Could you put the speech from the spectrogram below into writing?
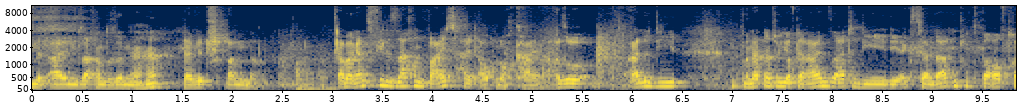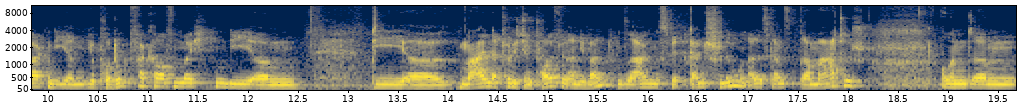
mit allen Sachen drin. Aha. Da wird spannender. Aber ganz viele Sachen weiß halt auch noch keiner. Also alle, die, man hat natürlich auf der einen Seite die, die externen Datenschutzbeauftragten, die ihren, ihr Produkt verkaufen möchten, die, ähm, die äh, malen natürlich den Teufel an die Wand und sagen, es wird ganz schlimm und alles ganz dramatisch. Und ähm,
